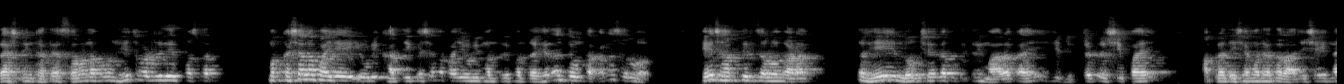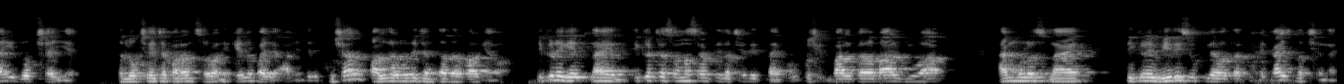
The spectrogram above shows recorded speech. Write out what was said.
राशनिंग खाते सर्वांना करून हेच ऑर्डर देत बसतात. मग कशाला पाहिजे एवढी खाती, कशाला पाहिजे एवढी मंत्रिपद? ह्यालाच देऊन टाका ना सर्व. हेच हाकतील सर्व काळात तर हे लोकशाहीला कुठेतरी मारक आहे. हे डिक्टेटरशिप आहे. आपल्या देशामध्ये आता राजेशाही नाही, लोकशाही आहे. तर लोकशाहीच्या पालन सर्वांनी केलं पाहिजे आणि त्यांनी खुशाल पालघरमध्ये जनता दरबार घ्यावा. तिकडे घेत नाहीत. तिकडच्या समस्यांवरती लक्ष देत नाही. कुपोषित बाल विवाह अँब्युलन्स नाही. तिकडे विहिरी सुकल्या होत्या. तिथे काहीच लक्ष नाही.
